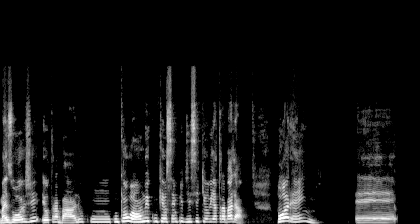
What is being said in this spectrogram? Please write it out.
Mas hoje eu trabalho com, com o que eu amo e com o que eu sempre disse que eu ia trabalhar. Porém, é,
